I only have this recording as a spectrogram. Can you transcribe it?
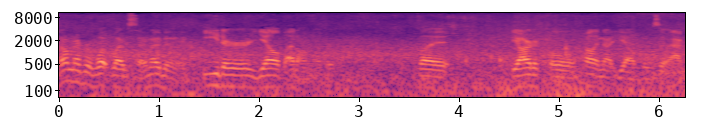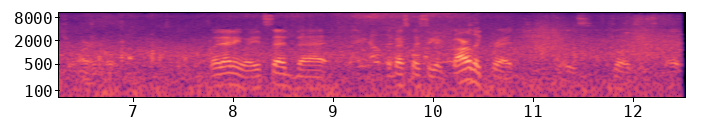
I don't remember what website, it might have been like Eater, Yelp, I don't remember. But the article, probably not Yelp, it was an actual article. But anyway, it said that the best place to get garlic bread was George's, but,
